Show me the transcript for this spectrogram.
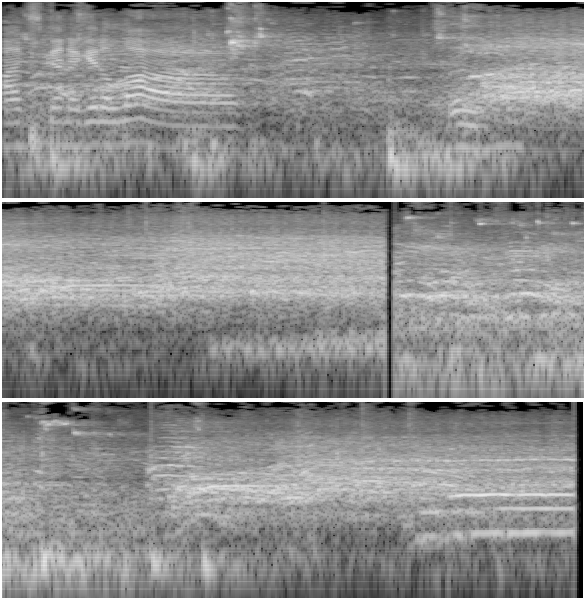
That's gonna get a lob.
